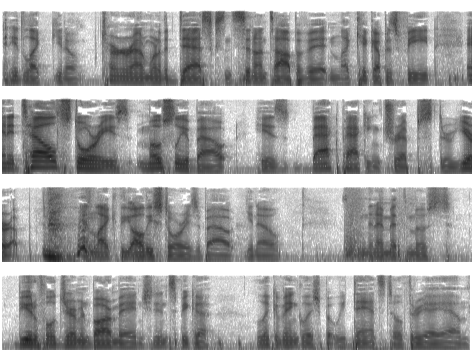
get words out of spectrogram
and he'd like, you know, turn around one of the desks and sit on top of it and like kick up his feet, and he'd tell stories mostly about his backpacking trips through Europe, and like the all these stories about, you know, like, and then I met the most beautiful German barmaid, and she didn't speak a lick of English, but we danced till 3 a.m.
